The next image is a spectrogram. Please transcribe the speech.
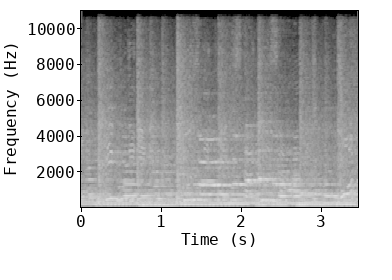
Thank you.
